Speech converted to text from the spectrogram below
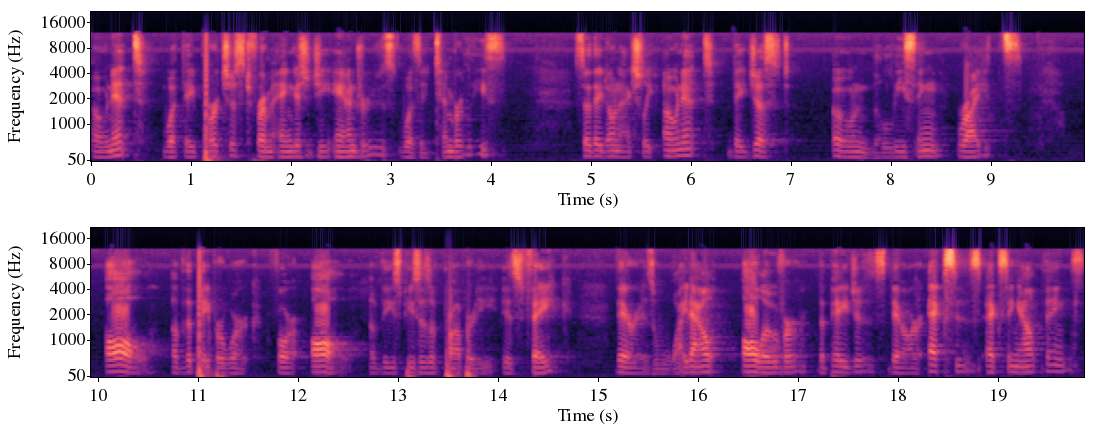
own it. What they purchased from Angus G. Andrews was a timber lease. So they don't actually own it, they just own the leasing rights. All of the paperwork for all of these pieces of property is fake. There is whiteout all over the pages. There are X's Xing out things.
